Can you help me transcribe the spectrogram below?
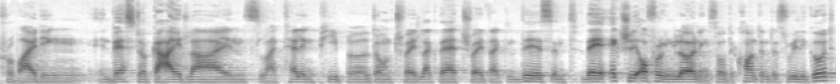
providing investor guidelines, like telling people don't trade like that, trade like this, and they're actually offering learning, so the content is really good.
